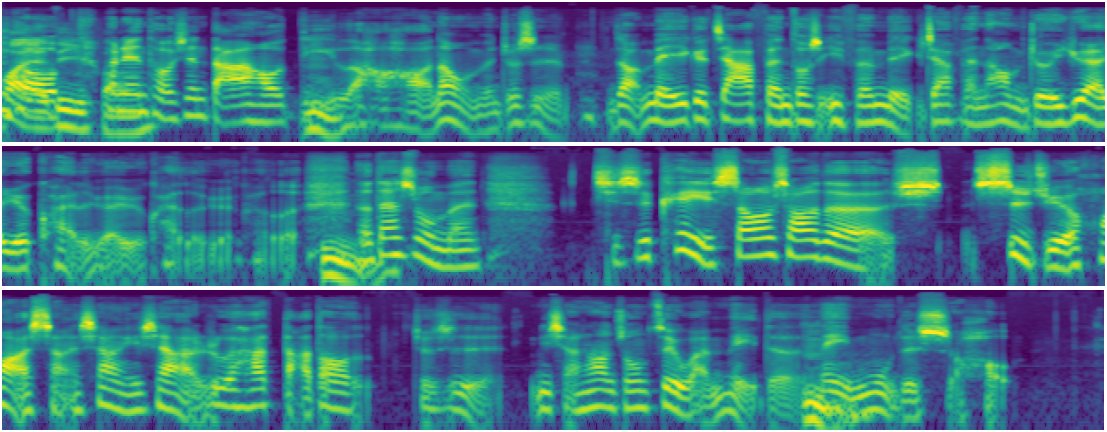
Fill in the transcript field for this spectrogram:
坏的地方，坏念头先打好底了。嗯、好好，那我们就是你知道，每一个加分都是一分，每一个加分，然后我们就会越来越快乐，越来越快乐，越快乐。嗯，那但是我们。其实可以稍稍的视视觉化想象一下，如果他达到就是你想象中最完美的那一幕的时候，嗯、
